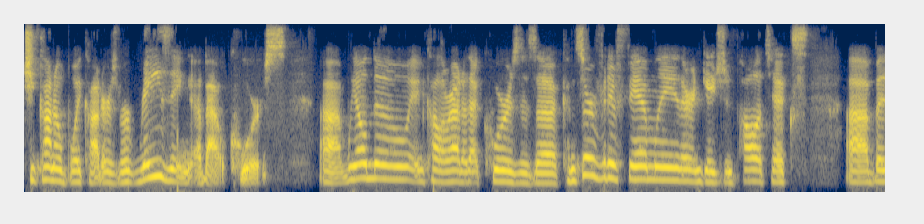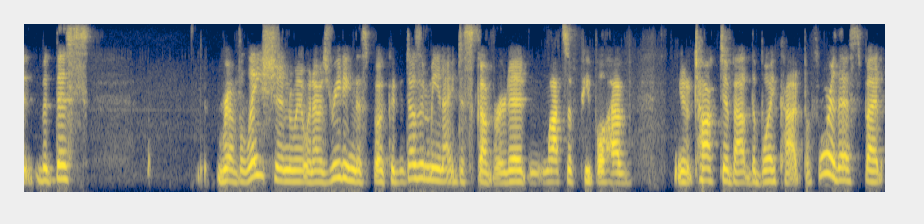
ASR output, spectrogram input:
Chicano boycotters were raising about Coors. Uh, we all know in Colorado that Coors is a conservative family; they're engaged in politics, uh, but but this revelation when, when I was reading this book, it doesn't mean I discovered it. Lots of people have you know talked about the boycott before this, but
